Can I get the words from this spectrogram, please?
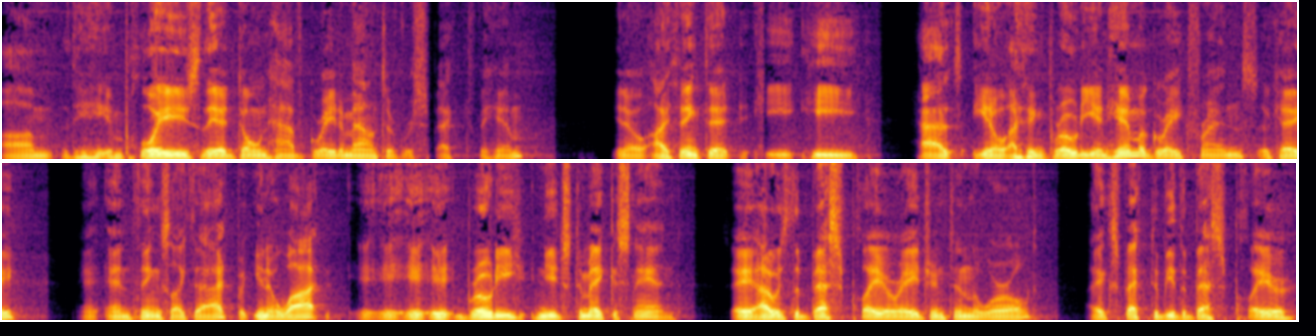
Um, the employees there don't have great amount of respect for him. You know, I think that he he has you know I think Brodie and him are great friends. Okay, and, and things like that. But you know what? It, it, it, Brodie needs to make a stand. Say, I was the best player agent in the world. I expect to be the best player,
